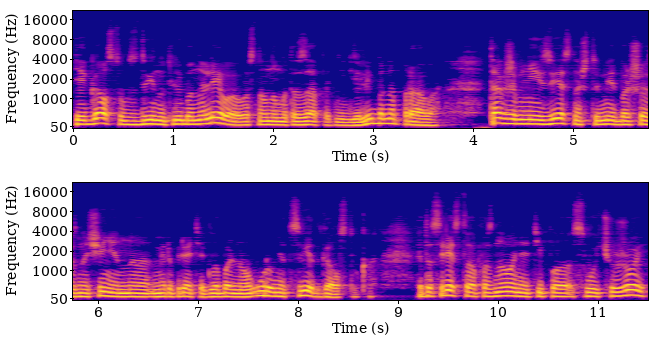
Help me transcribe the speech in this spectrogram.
их галстук сдвинут либо налево, в основном это западники, либо направо. Также мне известно, что имеет большое значение на мероприятиях глобального уровня цвет галстука. Это средство опознавания типа свой-чужой.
